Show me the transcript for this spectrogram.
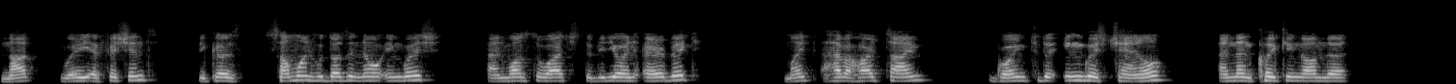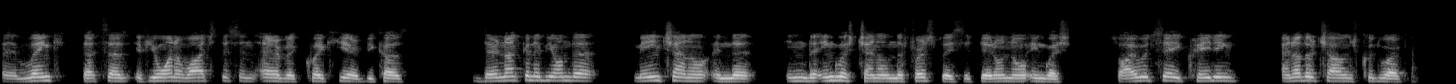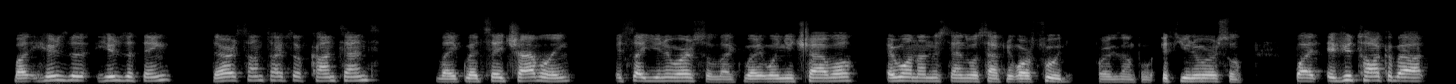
not very efficient because someone who doesn't know English and wants to watch the video in Arabic might have a hard time going to the English channel and then clicking on the uh, link that says if you want to watch this in Arabic, click here because they're not going to be on the main channel in the in the English channel in the first place if they don't know English. So I would say creating another challenge could work. But here's the here's the thing. There are some types of content, like let's say traveling, it's like universal. Like when, when you travel, everyone understands what's happening, or food for example. It's universal. But if you talk about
